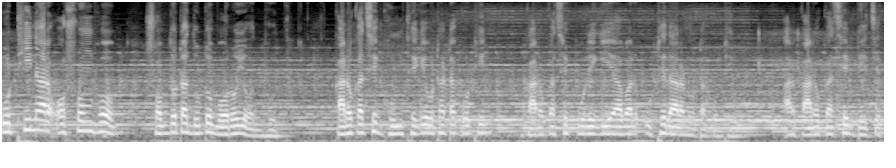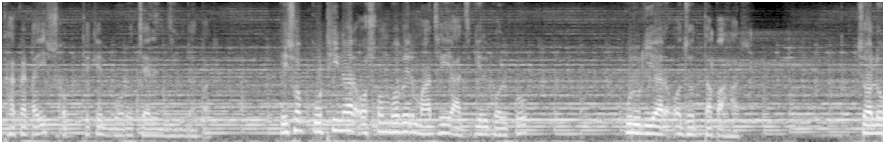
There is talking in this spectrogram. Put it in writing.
কঠিন আর অসম্ভব শব্দটা দুটো বড়ই অদ্ভুত। কারও কাছে ঘুম থেকে ওঠাটা কঠিন কারও কাছে পড়ে গিয়ে আবার উঠে দাঁড়ানোটা কঠিন। আর কারও কাছে বেঁচে থাকাটাই সব থেকে বড় চ্যালেঞ্জিং ব্যাপার। এইসব কঠিন আর অসম্ভবের মাঝেই আজকের গল্প, পুরুলিয়ার অযোধ্যা পাহাড়। চলো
